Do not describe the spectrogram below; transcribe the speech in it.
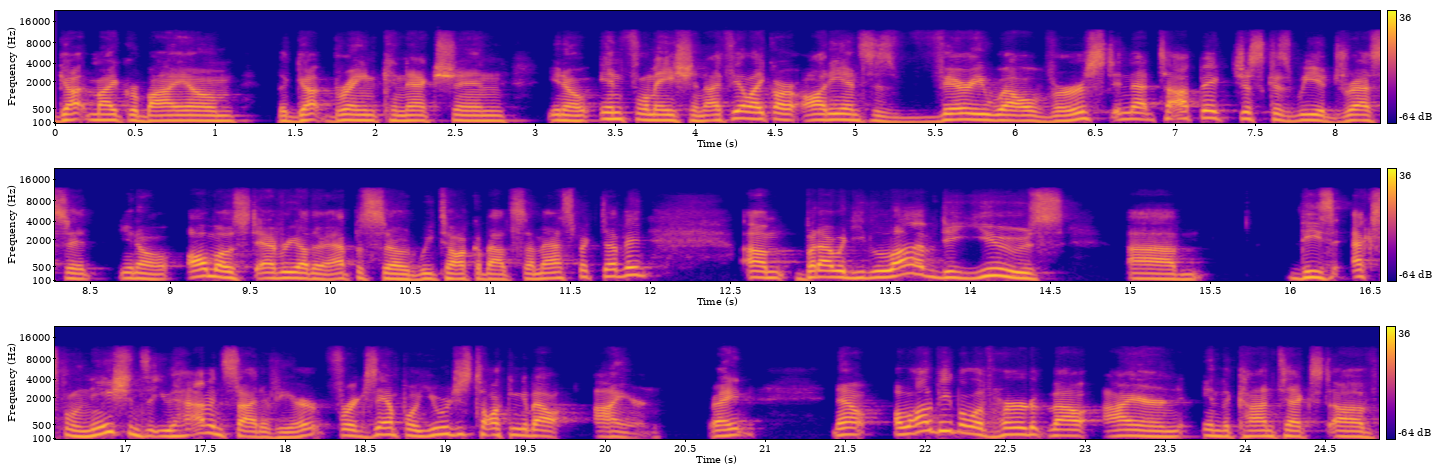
gut microbiome, the gut brain connection, you know, inflammation. I feel like our audience is very well versed in that topic just because we address it, you know, almost every other episode, we talk about some aspect of it. Um, but I would love to use um, these explanations that you have inside of here. For example, you were just talking about iron, right? Now, a lot of people have heard about iron in the context of,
